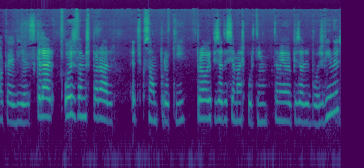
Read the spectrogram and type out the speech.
Ok, Bia, se calhar hoje vamos parar a discussão por aqui para o episódio ser mais curtinho. Também é o episódio de boas-vindas.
